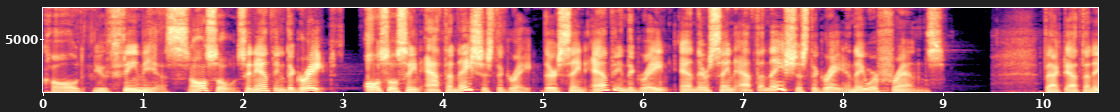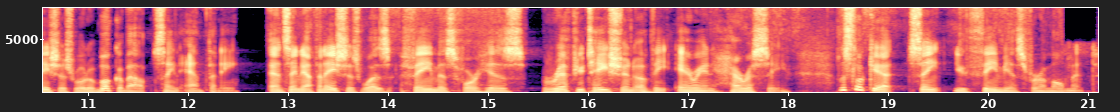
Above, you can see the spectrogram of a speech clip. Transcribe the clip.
called Euthymius. Also, St. Anthony the Great. Also, St. Athanasius the Great. There's St. Anthony the Great and there's St. Athanasius the Great, and they were friends. In fact, Athanasius wrote a book about St. Anthony. And St. Athanasius was famous for his refutation of the Arian heresy. Let's look at St. Euthymius for a moment.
